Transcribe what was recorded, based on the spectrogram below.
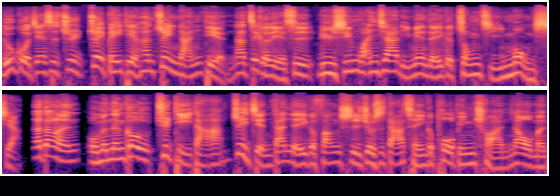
如果今天是最最北点和最南点，那这个也是旅行玩家里面的一个终极梦想。那当然，我们能够去抵达最简单的一个方式，就是搭乘一个破冰船。那我们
